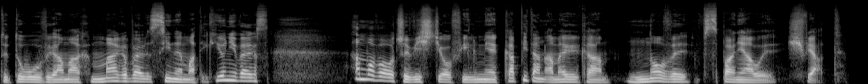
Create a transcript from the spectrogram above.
tytułu w ramach Marvel Cinematic Universe, a mowa oczywiście o filmie Kapitan Ameryka Nowy, Wspaniały Świat.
